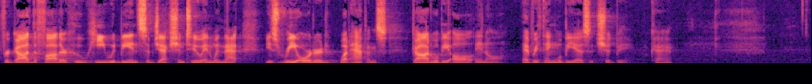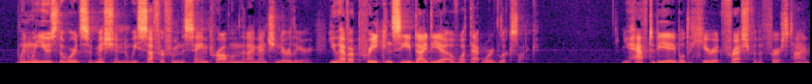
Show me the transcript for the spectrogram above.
for God the Father, who he would be in subjection to. And when that is reordered, what happens? God will be all in all. Everything will be as it should be. Okay? when we use the word submission, we suffer from the same problem that I mentioned earlier. You have a preconceived idea of what that word looks like. You have to be able to hear it fresh for the first time.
